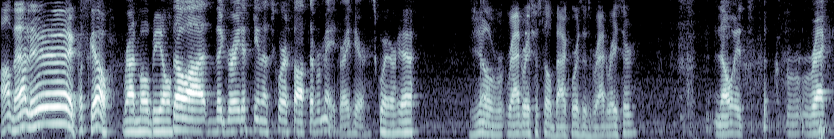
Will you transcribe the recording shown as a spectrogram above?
I'm Alex. Let's go. Radmobile. So, uh, the greatest game that SquareSoft ever made, right here. Square, yeah. Did you know Rad Racer spelled backwards is Rad Racer? No, it's wreck.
